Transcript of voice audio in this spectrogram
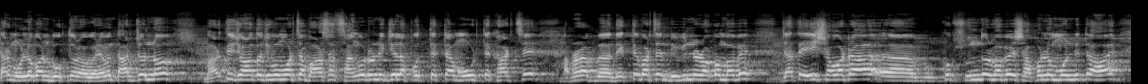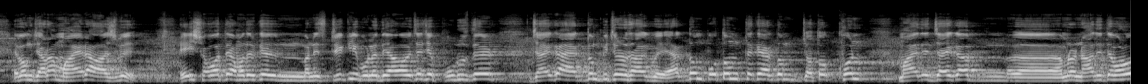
তার মূল্যবান বক্তব্য রাখবেন এবং তার জন্য ভারতীয় জনতা যুব মোর্চা বারাসাত সাংগঠনিক জেলা প্রত্যেকটা মুহূর্তে খাটছে। আপনারা দেখতে পাচ্ছেন বিভিন্ন রকমভাবে যাতে এই সভাটা খুব সুন্দরভাবে সাফল্যমণ্ডিত হয় এবং যারা মায়েরা আসবে, এই সভাতে আমাদেরকে মানে স্ট্রিক্টলি বলে দেওয়া হয়েছে যে পুরুষদের জায়গা একদম পিছনে থাকবে একদম প্রথম থেকে একদম যতক্ষণ মায়েদের জায়গা আমরা না দিতে পারব,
